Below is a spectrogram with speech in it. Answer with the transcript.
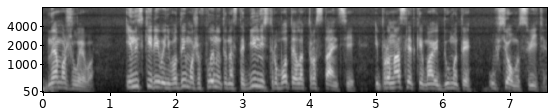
неможливо. І низький рівень води може вплинути на стабільність роботи електростанції. І про наслідки мають думати у всьому світі.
